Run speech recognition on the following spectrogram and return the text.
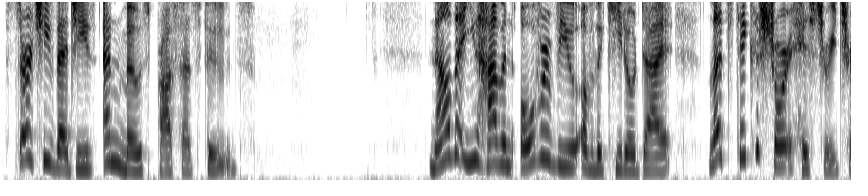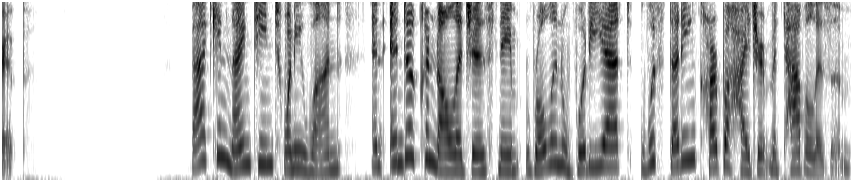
starchy veggies, and most processed foods. Now that you have an overview of the keto diet, let's take a short history trip. Back in 1921, an endocrinologist named Roland Woodyatt was studying carbohydrate metabolism.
